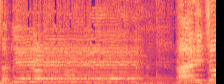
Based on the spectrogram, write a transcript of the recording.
yadusabye hari icyo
